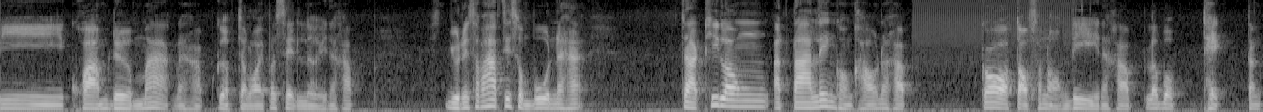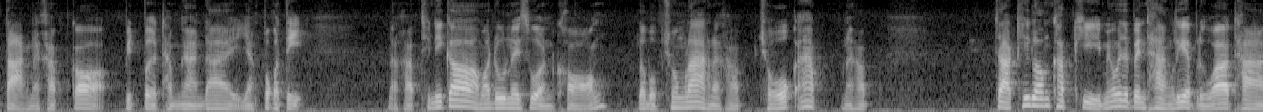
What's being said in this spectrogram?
มีความเดิมมากนะครับ เกือบจะร้อยเปอร์เซ็นเลยนะครับ อยู่ในสภาพที่สมบูรณ์นะฮะ จากที่ลองอัตราเร่งของเขานะครับ ก็ตอบสนองดีนะครับ ระบบเทคต่างๆนะครับ ก็ปิดเปิดทำงานได้อย่างปกตินะครับ ทีนี้ก็มาดูในส่วนของระบบช่วงล่างนะครับ โชคอัพนะครับ จากที่ลองขับขี่ไม่ว่าจะเป็นทางเรียบหรือว่าทาง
